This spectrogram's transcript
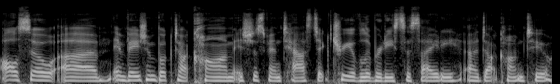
Also, uh, invasionbook.com. It's just fantastic. Tree of Liberty Society.com too.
